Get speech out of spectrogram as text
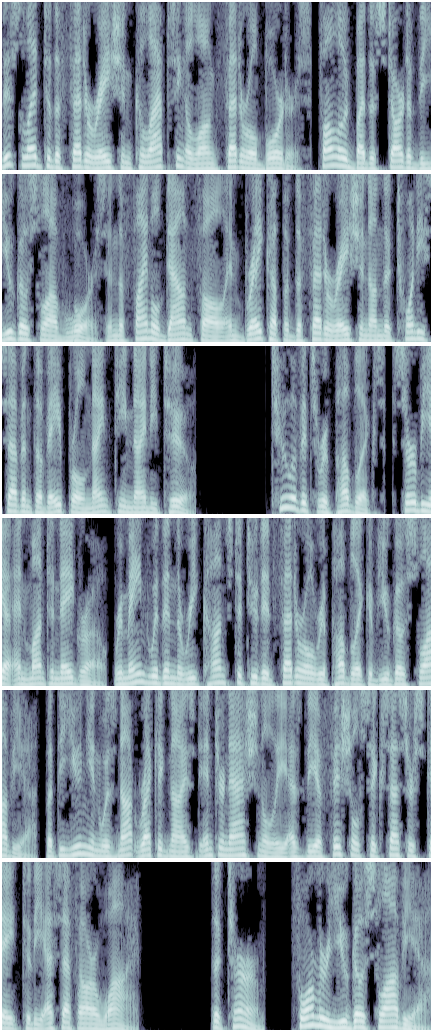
This led to the federation collapsing along federal borders, followed by the start of the Yugoslav Wars and the final downfall and breakup of the federation on 27 April 1992. Two of its republics, Serbia and Montenegro, remained within the reconstituted Federal Republic of Yugoslavia, but the union was not recognized internationally as the official successor state to the SFRY. The term, former Yugoslavia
